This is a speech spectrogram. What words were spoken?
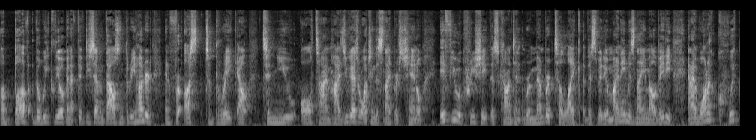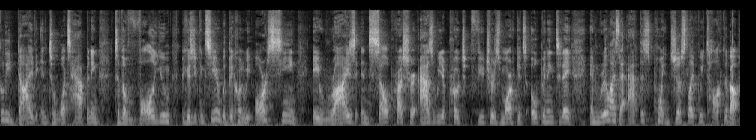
above the weekly open at 57,300 and for us to break out to new all time highs? You guys are watching the Snipers channel. If you appreciate this content, remember to like this video. My name is Naeem Albaidi and I want to quickly dive into what's happening to the volume because you can see here with Bitcoin, we are seeing a rise in sell pressure as we approach futures markets opening today and realize that at this point, just like we talked about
